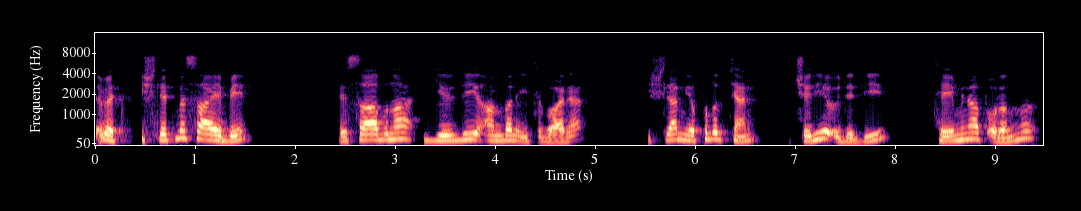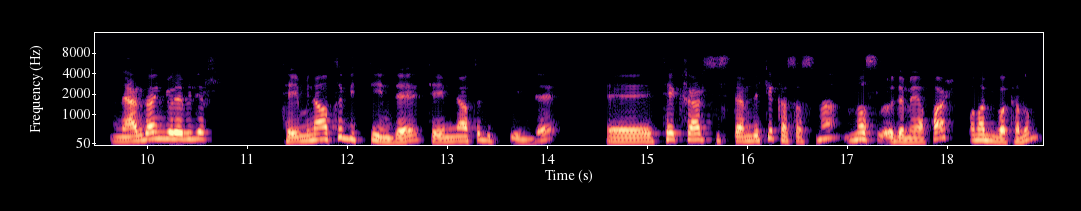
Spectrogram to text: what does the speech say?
Evet, işletme sahibi hesabına girdiği andan itibaren işlem yapılırken içeriye ödediği teminat oranını nereden görebilir? Teminatı bittiğinde, teminatı bittiğinde eee, tekrar sistemdeki kasasına nasıl ödeme yapar? Ona bir bakalım.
